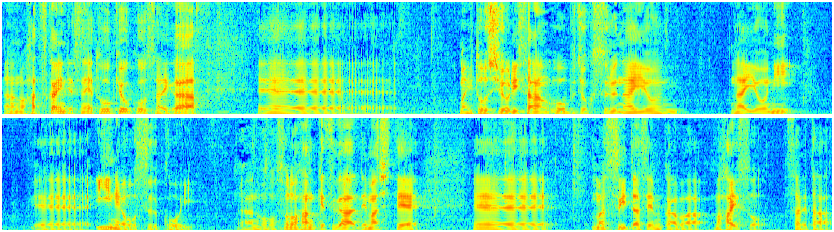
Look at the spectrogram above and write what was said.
あの20日にですね東京高裁が、えーまあ、伊藤詩織さんを侮辱する内容に内容に、えーいいねを押す行為。あの、その判決が出まして、えーまあ、杉田政務官は、まあ、敗訴された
